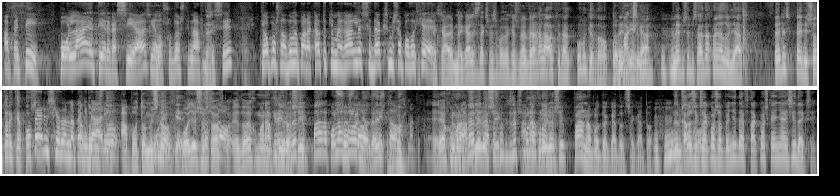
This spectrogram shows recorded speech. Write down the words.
απαιτεί πολλά έτη εργασίας για να σου δώσει την αύξηση και όπως θα δούμε παρακάτω και μεγάλες συντάξιμες αποδοχές. Και κα- μεγάλες συντάξιμες αποδοχές βέβαια. Καλά, όχι, να πούμε και εδώ. Που Το είναι maximum. λίγα. Βλέπεις ότι 40 χρόνια δουλειάς παίρνεις περισσότερα και από όσα. Παίρνεις σχεδόν ένα από το πενηντάρι. μισθό Από το που μισθό. είχες. Πολύ σωστό, Σωστό. αυτό. Εδώ έχουμε Αρκεί να έχεις δουλέψεις αναπλήρωση. πάρα πολλά Σωστό, χρόνια. Δηλαδή, σωστό. Έχουμε επιβραβεύεται αναπλήρωση, αυτός που έχεις δουλέψει πολλά αναπλήρωση πάνω από το 100%. Ο μισθός κακό. 650, 709 η σύνταξη.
